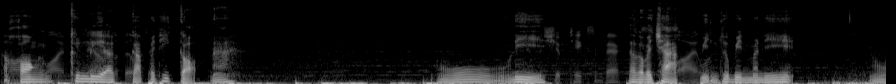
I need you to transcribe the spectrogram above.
เอาคลอง climbs ขึ้นเรือ down the กลับไป building. ที่เกาะนะ โอ้ นี่ The ship takes him back แล้ว to ก็ไป Skull ฉากบิน Island. คือบินมานี้ โอ้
